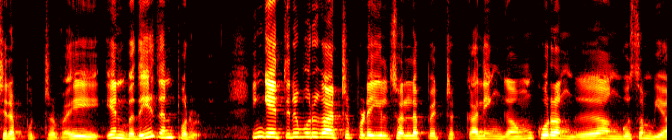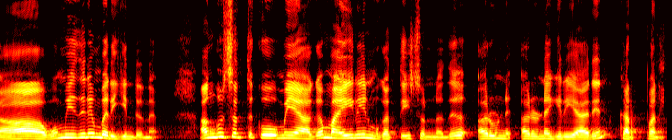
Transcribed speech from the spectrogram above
சிறப்புற்றவை என்பது இதன் பொருள். இங்கே திருமுருகாற்றுப்படையில் சொல்லப்பெற்ற கலிங்கம் குரங்கு அங்குசம் யாவும் இதிலும் வருகின்றன. அங்குசத்துக்கு உமையாக மயிலின் முகத்தை சொன்னது அருண் அருணகிரியாரின் கற்பனை.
